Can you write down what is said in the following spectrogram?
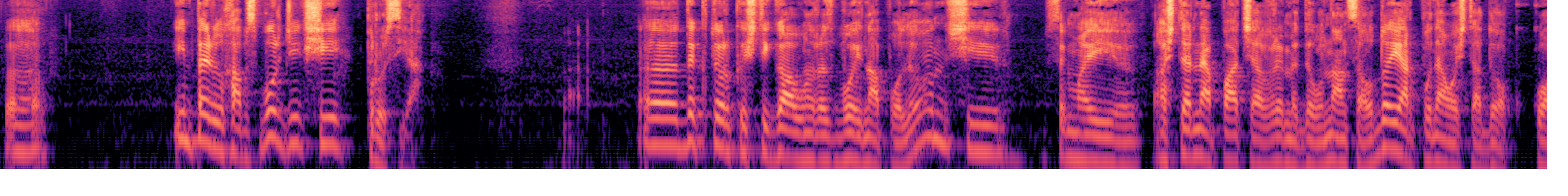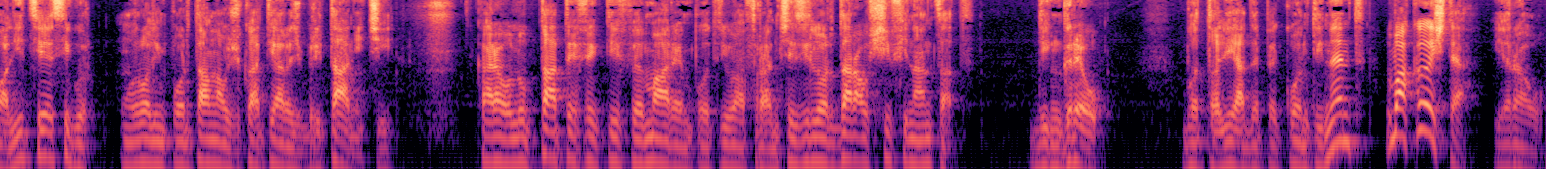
uh, Imperiul Habsburgic și Prusia. De câte ori câștiga un război Napoleon și se mai așternea pacea vreme de un an sau doi, iar puneau ăștia de o coaliție, sigur, un rol important l-au jucat iarăși britanicii, care au luptat efectiv pe mare împotriva francezilor, dar au și finanțat din greu bătălia de pe continent, numai că ăștia erau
